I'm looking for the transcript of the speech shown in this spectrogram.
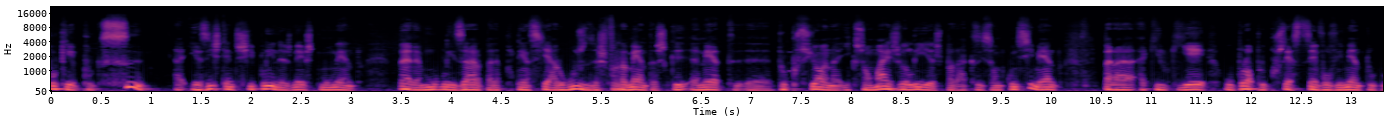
Porquê? Porque se ah, existem disciplinas neste momento para mobilizar, para potenciar o uso das ferramentas que a net uh, proporciona e que são mais valias para a aquisição de conhecimento, para aquilo que é o próprio processo de desenvolvimento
